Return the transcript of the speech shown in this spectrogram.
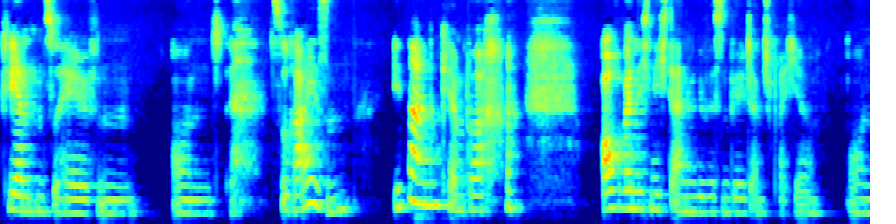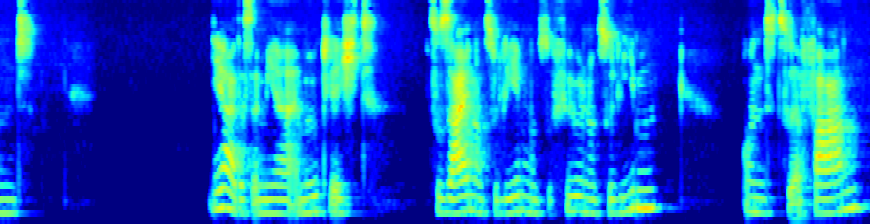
Klienten zu helfen und zu reisen in einem Camper, auch wenn ich nicht einem gewissen Bild anspreche. Und ja, dass er mir ermöglicht, zu sein und zu leben und zu fühlen und zu lieben und zu erfahren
